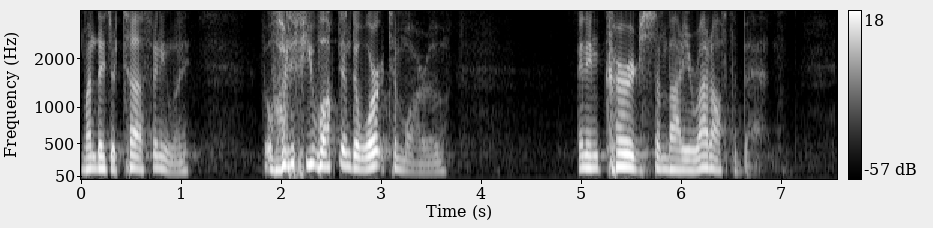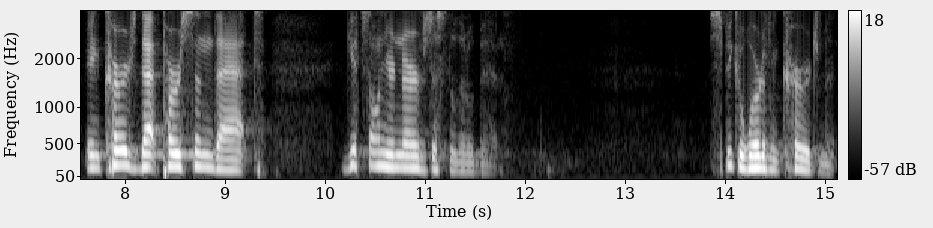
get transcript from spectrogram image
Mondays are tough anyway. But what if you walked into work tomorrow and encouraged somebody right off the bat? Encourage that person that gets on your nerves just a little bit. Speak a word of encouragement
